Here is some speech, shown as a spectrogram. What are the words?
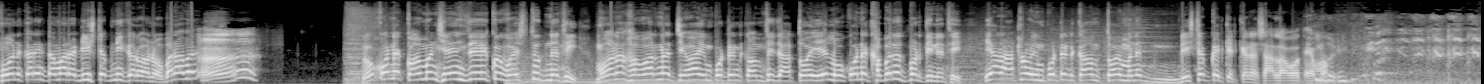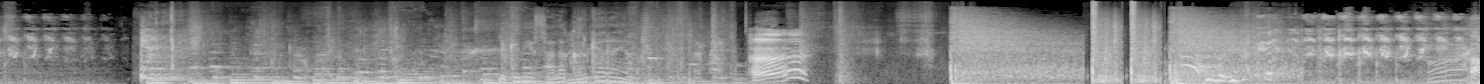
ફોન કરીને તમારે ડિસ્ટર્બ નહીં કરવાનો. બરાબર? લોકોને કોમન સેન્સ જેવી કોઈ વસ્તુ જ નથી માણસ હવારના જેવા ઇમ્પોર્ટન્ટ કામથી જાતો હોય એ લોકોને ખબર જ પડતી નથી યાર આટલું ઇમ્પોર્ટન્ટ કામ તોય મને ડિસ્ટર્બ કઈ કઈ કરે સાલાઓ તેમાં लेकिन ये साला कर क्या रहा है यहाँ पे? આ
